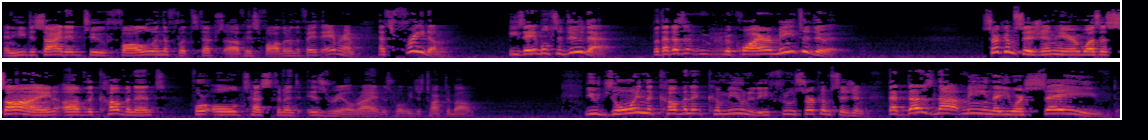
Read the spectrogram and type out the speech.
and he decided to follow in the footsteps of his father in the faith, Abraham. That's freedom. He's able to do that, but that doesn't require me to do it. Circumcision here was a sign of the covenant for Old Testament Israel, right? Is what we just talked about. You join the covenant community through circumcision. That does not mean that you are saved.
